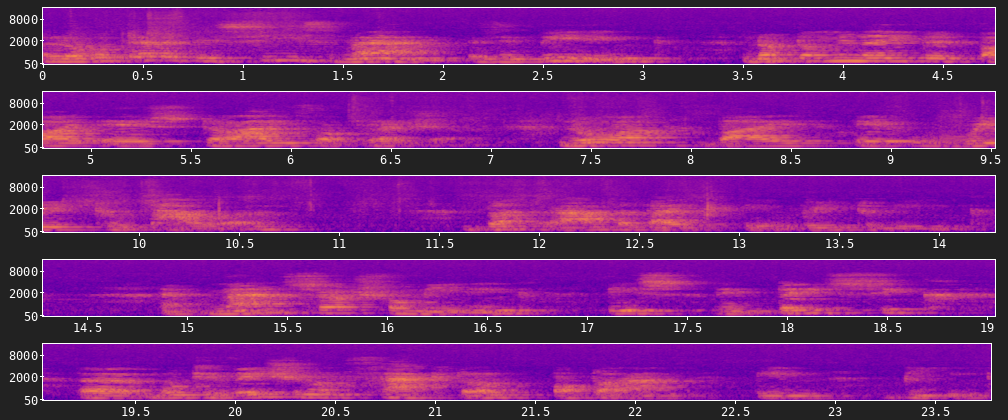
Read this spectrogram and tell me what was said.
Logotherapy sees man as a being not dominated by a strive for pleasure, nor by a will to power, but rather by a will to meaning. And man's search for meaning is the basic uh, motivational factor operant in being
